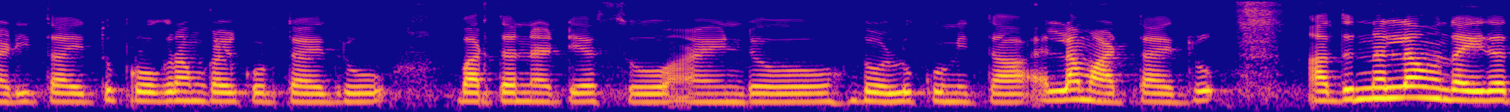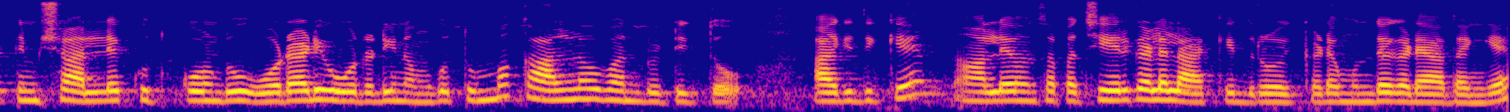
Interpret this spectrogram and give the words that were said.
ನಡೀತಾ ಇತ್ತು ಪ್ರೋಗ್ರಾಮ್ಗಳು ಕೊಡ್ತಾಯಿದ್ರು ಭರತನಾಟ್ಯಸ್ಸು ಆ್ಯಂಡ್ ಡೊಳ್ಳು ಕುಣಿತ ಎಲ್ಲ ಮಾಡ್ತಾಯಿದ್ರು ಅದನ್ನೆಲ್ಲ ಒಂದು ಐದು ಹತ್ತು ನಿಮಿಷ ಅಲ್ಲೇ ಕುತ್ಕೊಂಡು ಓಡಾಡಿ ಓಡಾಡಿ ನಮಗೂ ತುಂಬ ಕಾಲು ನೋವು ಬಂದುಬಿಟ್ಟಿತ್ತು. ಆಗಿದ್ದಕ್ಕೆ ಅಲ್ಲೇ ಒಂದು ಸ್ವಲ್ಪ ಚೇರ್ಗಳೆಲ್ಲ ಹಾಕಿದ್ರು ಈ ಕಡೆ ಮುಂದೆಗಡೆ ಆದಂಗೆ.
